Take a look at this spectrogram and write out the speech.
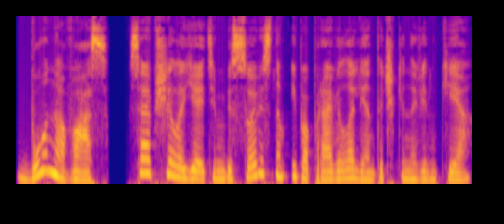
«Бу на вас», — сообщила я этим бессовестным и поправила ленточки на венке.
